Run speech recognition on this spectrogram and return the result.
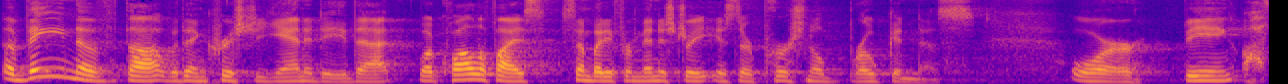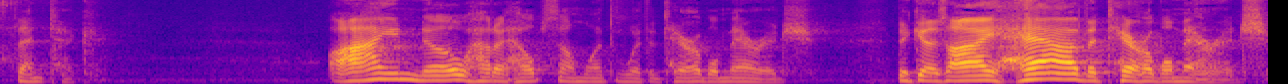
a vein of thought within Christianity that what qualifies somebody for ministry is their personal brokenness or being authentic I know how to help someone with a terrible marriage because I have a terrible marriage.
